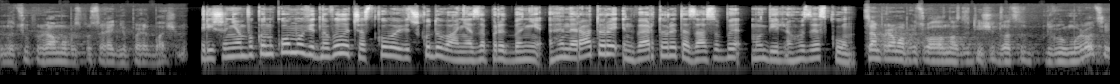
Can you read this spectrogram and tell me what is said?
на цю програму безпосередньо передбачено. Рішенням виконкому відновили часткове відшкодування за придбані генератори, інвертори та засоби мобільного зв'язку. Ця програма працювала у нас у 2022 році.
